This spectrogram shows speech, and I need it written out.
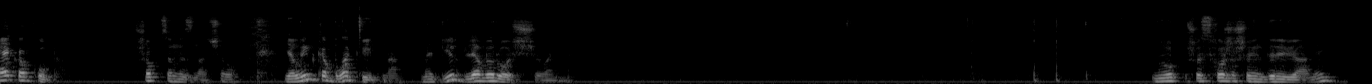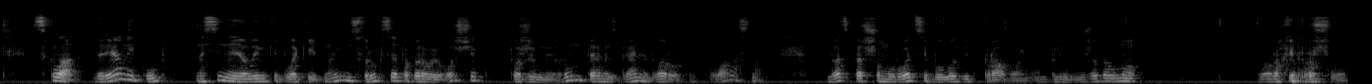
Екокуб. Що б це не значило? Ялинка блакитна. Набір для вирощування. Ну, щось схоже, що він дерев'яний. Склад: дерев'яний куб, насіння ялинки блакитної, інструкція, паперовий горщик, поживний ґрунт, термін зберігання 2 роки. Класно. У 21-му році було відправлено. Блін, уже давно 2 роки пройшло.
